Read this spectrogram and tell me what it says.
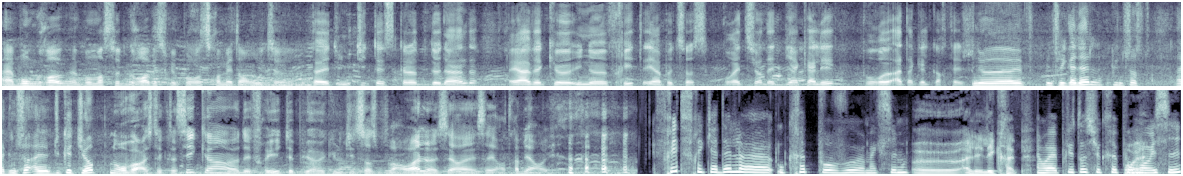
Un bon gros, un bon morceau de gros parce que pour se remettre en route. Euh... Ça va être une petite escalope de dinde et avec une frite et un peu de sauce pour être sûr d'être bien calé pour euh, attaquer le cortège. Une, euh, une fricadelle avec, une sauce, avec une sauce, du ketchup. Non, on va rester classique, hein, des frites et puis avec une petite sauce maroilles, ça, ça ira très bien, oui. Frites, fricadelles euh, ou crêpes pour vous, euh, Maxime? Euh, Allez, les crêpes. Ouais, plutôt sucré pour Ouais. moi aussi.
